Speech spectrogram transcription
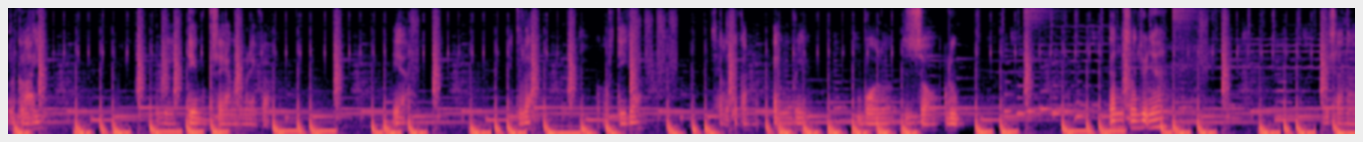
berkelahi demi tim kesayangan mereka. Ya, itulah nomor tiga. Saya letakkan Emre Belözoğlu. Dan selanjutnya di sana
